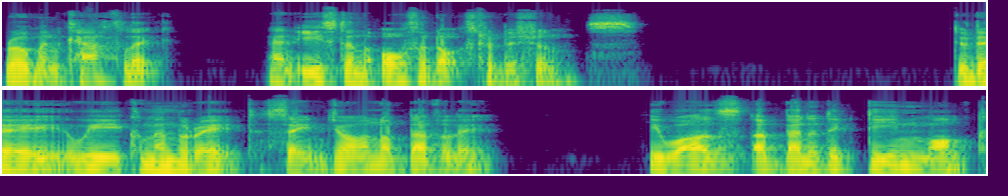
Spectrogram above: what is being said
Roman Catholic, and Eastern Orthodox traditions. Today, we commemorate St. John of Beverley. He was a Benedictine monk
